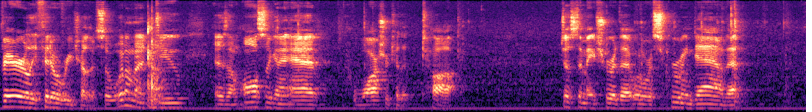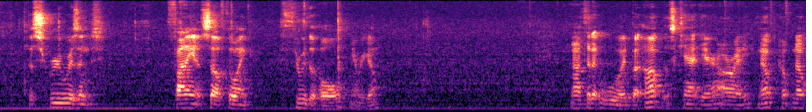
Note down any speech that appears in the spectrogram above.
barely fit over each other. So what I'm going to do is I'm also going to add washer to the top just to make sure that when we're screwing down that the screw isn't finding itself going through the hole. Here we go. Not that it would, but oh, this cat here already. Nope, nope, nope.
